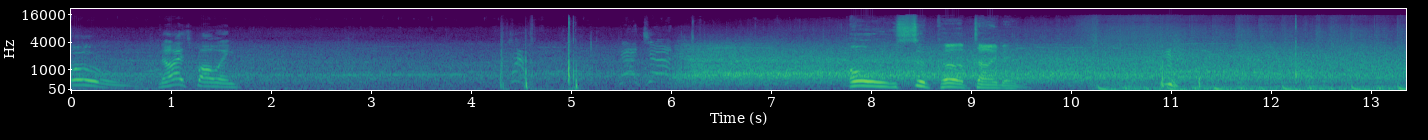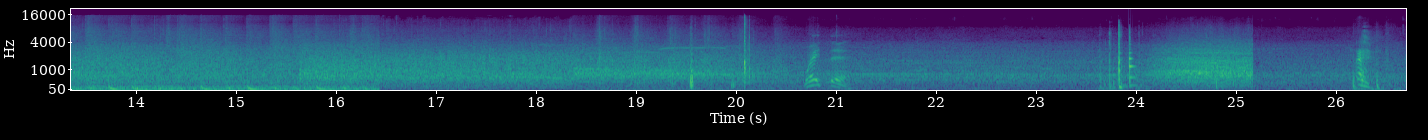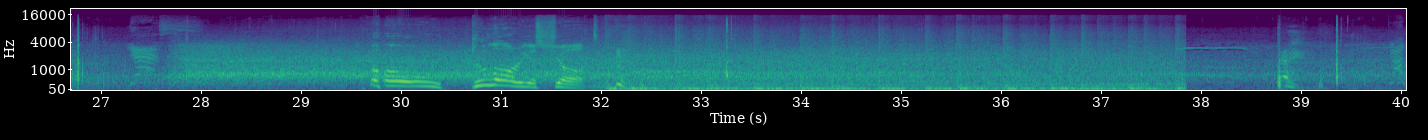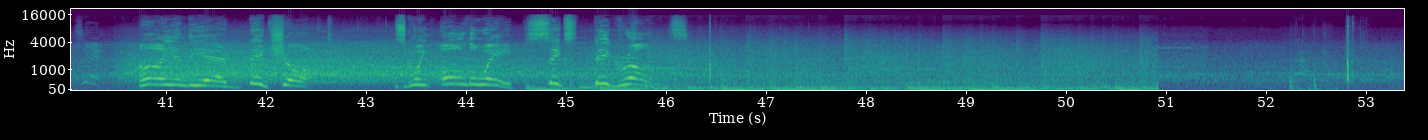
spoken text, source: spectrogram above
Oh, nice bowling. Oh, superb timing. Wait there. Yes! Oh, glorious shot. High in the air, big shot. It's going all the way. Six big runs.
